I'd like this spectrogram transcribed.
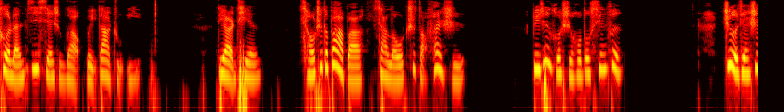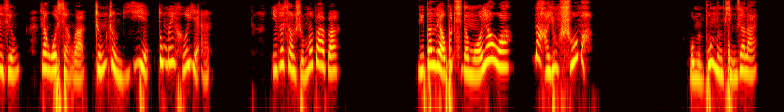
克兰基先生的伟大主义。第二天，乔治的爸爸下楼吃早饭时，比任何时候都兴奋。这件事情让我想了整整一夜都没合眼。你在想什么，爸爸？你的了不起的魔药啊，那还用说吗？我们不能停下来，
